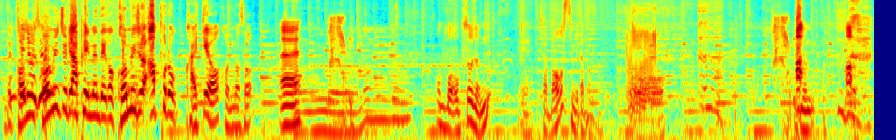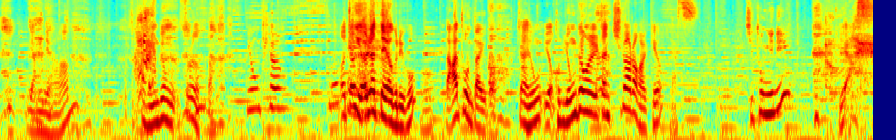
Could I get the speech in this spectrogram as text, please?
근데 거미, 거미줄이 앞에 있는데 이거 거미줄 앞으로 갈게요 건너서. 에? 멍두 어, 뭐 없어졌네? 예, 자 먹었습니다 방금 아! 아! 얌얌 아, 용병 쓰러졌다. 용평. 어 저기 열렸대요 그리고. 어, 나한테 온다 이거. 자 용, 요- 그럼 용병을 일단 치료하러 갈게요. 야스. 지통이니? 야스.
